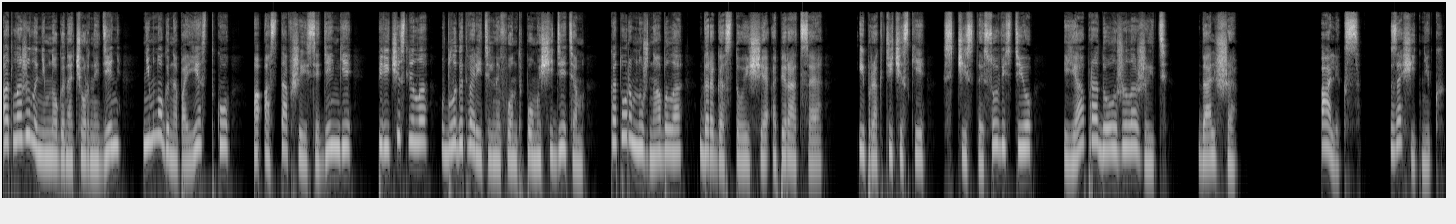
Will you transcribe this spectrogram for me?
Отложила немного на черный день, немного на поездку, а оставшиеся деньги перечислила в благотворительный фонд помощи детям, которым нужна была дорогостоящая операция. И практически с чистой совестью я продолжила жить дальше. Алекс, защитник.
